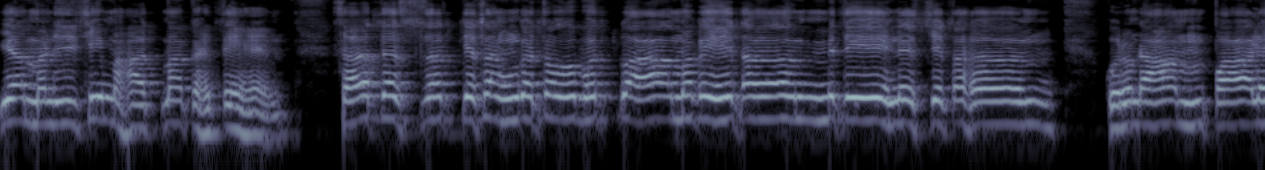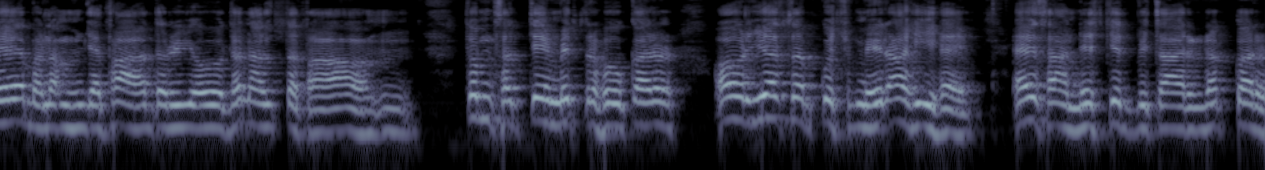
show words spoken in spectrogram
यह मनीषी महात्मा कहते हैं। सत सत्य संगतो मिति निश्चित। कुरुणाम पाले बलम यथा दुर्योधन तथा तुम सच्चे मित्र होकर और यह सब कुछ मेरा ही है, ऐसा निश्चित विचार रखकर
